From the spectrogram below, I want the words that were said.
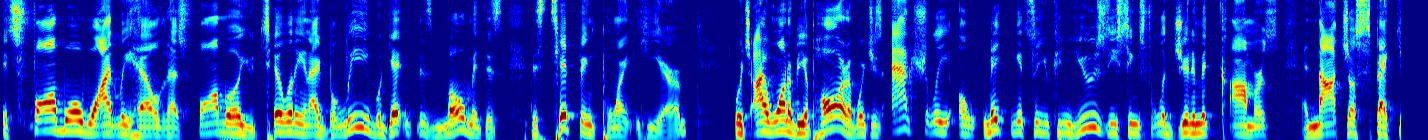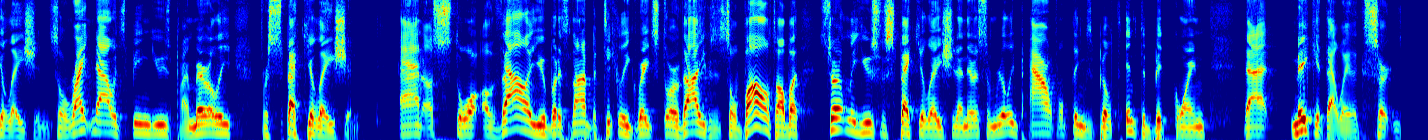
It's far more widely held. It has far more utility. And I believe we're getting to this moment, this, this tipping point here which I want to be a part of, which is actually uh, making it so you can use these things for legitimate commerce and not just speculation. So right now it's being used primarily for speculation and a store of value, but it's not a particularly great store of value because it's so volatile, but certainly used for speculation. And there are some really powerful things built into Bitcoin that make it that way, like certain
